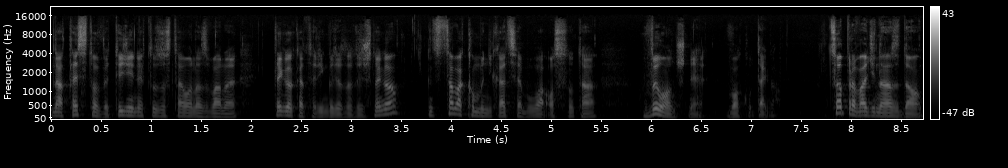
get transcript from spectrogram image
na testowy tydzień, jak to zostało nazwane, tego cateringu dietetycznego, więc cała komunikacja była osnuta wyłącznie wokół tego. Co prowadzi nas do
